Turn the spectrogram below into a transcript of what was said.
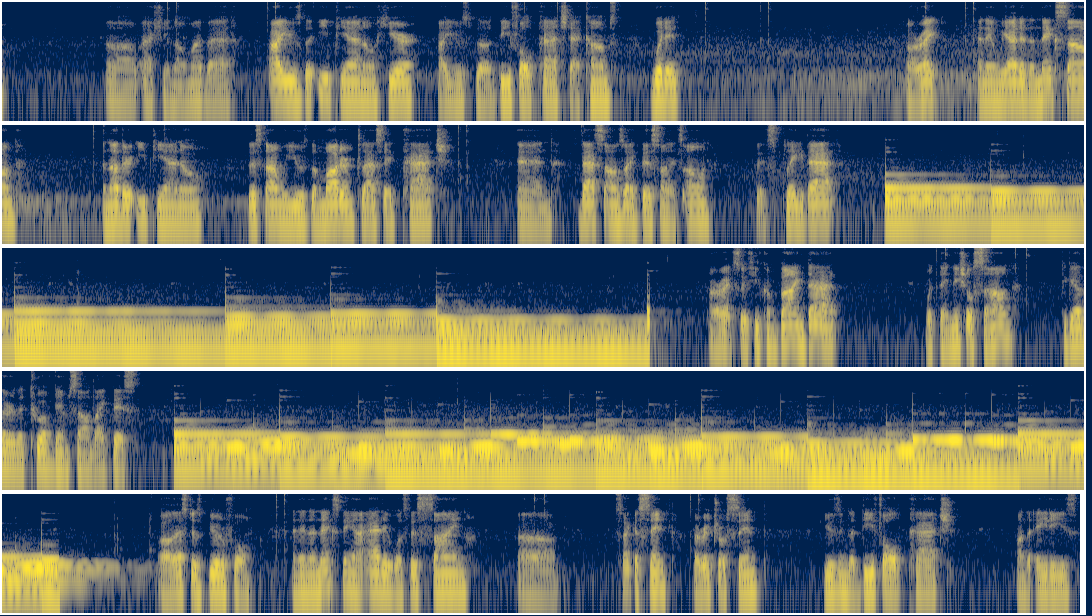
Uh, actually, no, my bad. I use the E piano here. I use the default patch that comes with it. All right, and then we added the next sound, another E piano. This time we use the modern classic patch, and that sounds like this on its own. Let's play that. Right, so if you combine that with the initial sound, together the two of them sound like this. Well, that's just beautiful. And then the next thing I added was this sine. Uh, it's like a synth, a retro synth using the default patch on the 80s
